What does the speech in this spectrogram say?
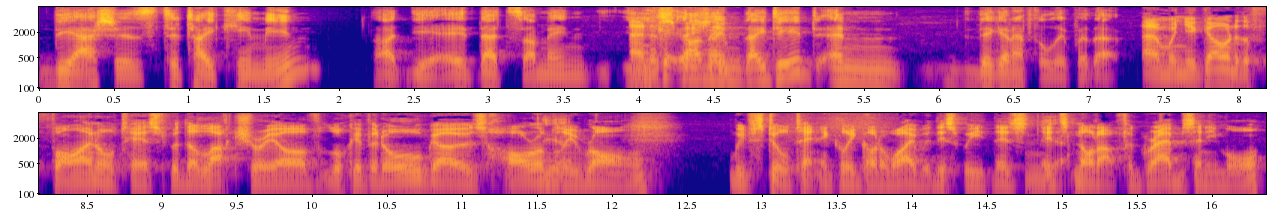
The Ashes to take him in. Uh, yeah, that's. I mean, and I mean, they did, and they're going to have to live with that. And when you go into the final test with the luxury of, look, if it all goes horribly yeah. wrong, we've still technically got away with this. We there's yeah. it's not up for grabs anymore.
